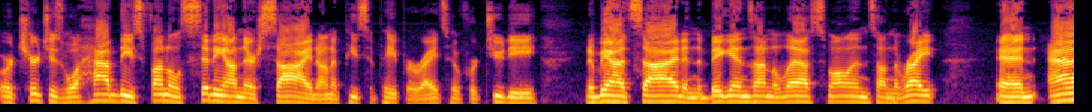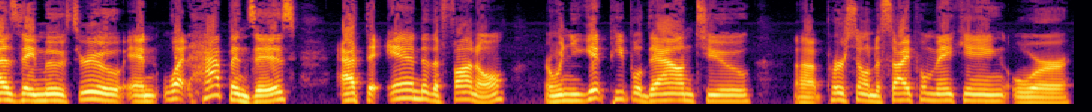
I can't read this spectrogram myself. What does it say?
or churches will have these funnels sitting on their side on a piece of paper, right? So for 2D, it'll be on its side and the big ends on the left, small ends on the right. And as they move through, and what happens is at the end of the funnel, or when you get people down to uh, personal disciple making or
